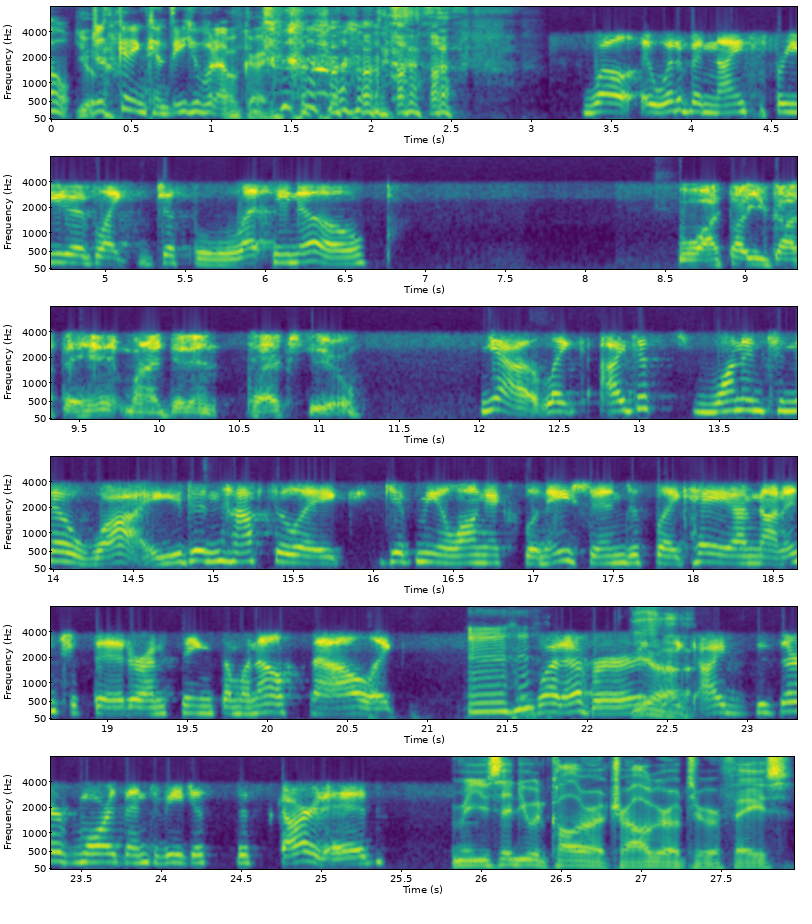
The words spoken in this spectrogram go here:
Oh, You- just kidding, Kinsey. He would have. Okay. Well, it would have been nice for you to have like just let me know. Well, I thought you got the hint when I didn't text you. Yeah, like I just wanted to know why. You didn't have to like give me a long explanation, just like, "Hey, I'm not interested or I'm seeing someone else now." Like mm-hmm. whatever. Yeah. Like I deserve more than to be just discarded. I mean, you said you would call her a trial girl to her face.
